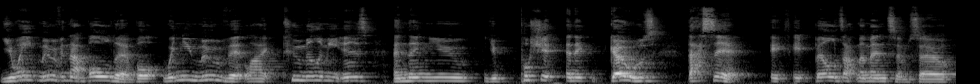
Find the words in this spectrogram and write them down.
You ain't moving that boulder, but when you move it like two millimeters and then you you push it and it goes, that's it. It, it builds that momentum. So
